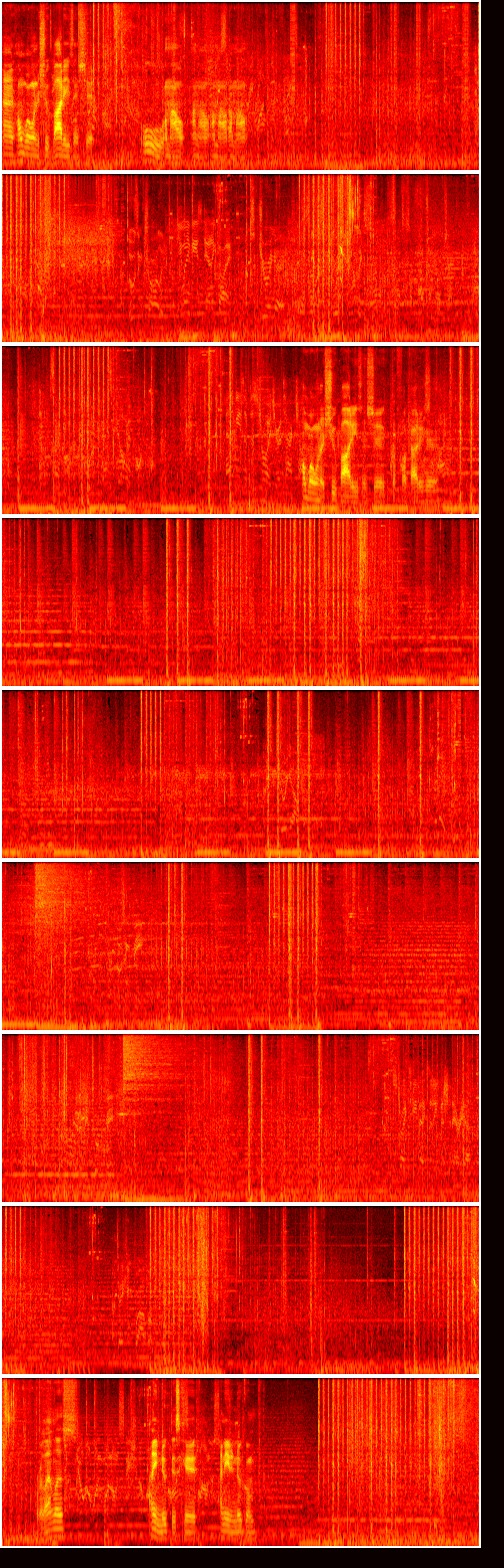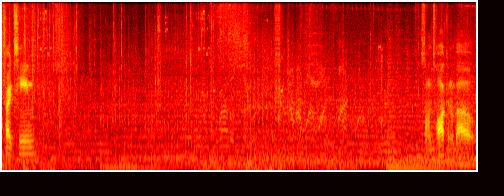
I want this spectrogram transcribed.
Man, homeboy want to shoot bodies and shit. Ooh, I'm out. I'm out. I'm out. I'm out. Losing Charlie. UAV standing by. Securing A. Enemies have destroyed your attack chopper. Homeboy want to shoot bodies and shit. Get the fuck out of here. Relentless. I need to nuke this kid. I need to nuke him. Strike team. That's what I'm talking about.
